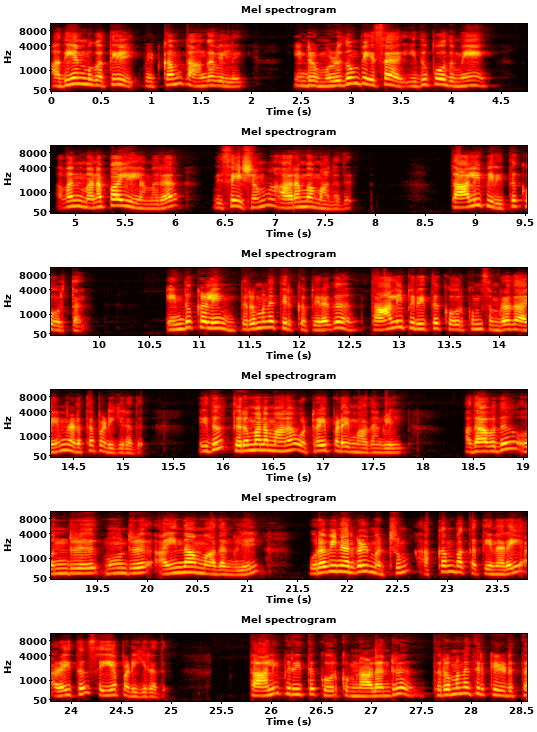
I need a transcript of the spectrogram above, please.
அதியன் முகத்தில் வெட்கம் தாங்கவில்லை. இன்று முழுதும் பேச இது போதுமே. அவன் மனப்பாயில் அமர விசேஷம் ஆரம்பமானது. தாலி பிரித்து கோர்த்தல். இந்துக்களின் திருமணத்திற்கு பிறகு தாலி பிரித்து கோர்க்கும் சம்பிரதாயம் நடத்தப்படுகிறது. இது திருமணமான ஒற்றைப்படை மாதங்களில் அதாவது ஒன்று மூன்று ஐந்தாம் மாதங்களில் உறவினர்கள் மற்றும் அக்கம் பக்கத்தினரை அழைத்து செய்யப்படுகிறது. தாலி பிரித்து கோர்க்கும் நாளன்று திருமணத்திற்கு எடுத்த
